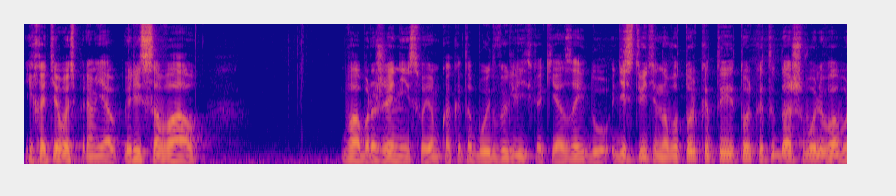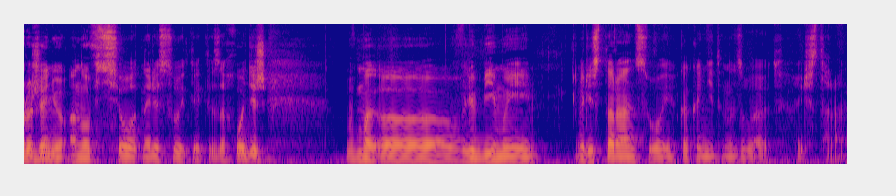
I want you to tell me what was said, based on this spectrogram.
И хотелось прям, я рисовал воображении своем, как это будет выглядеть, как я зайду. Действительно, вот только ты, только ты дашь волю воображению, оно все вот нарисует, как ты заходишь в, э, в любимый ресторан свой, как они это называют, ресторан.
